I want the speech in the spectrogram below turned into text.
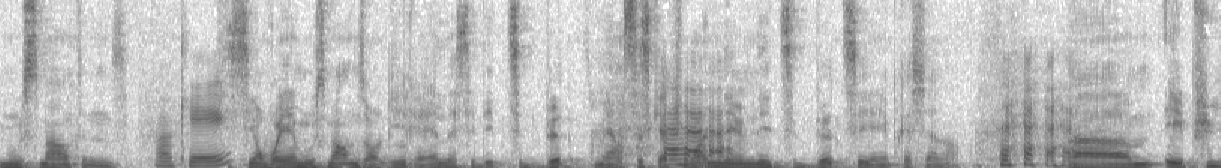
Moose Mountains. OK. Si on voyait Moose Mountains, on rirait. là, C'est des petites buttes. Mais en Saskatchewan, une des petites buttes. C'est impressionnant. Euh, et puis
